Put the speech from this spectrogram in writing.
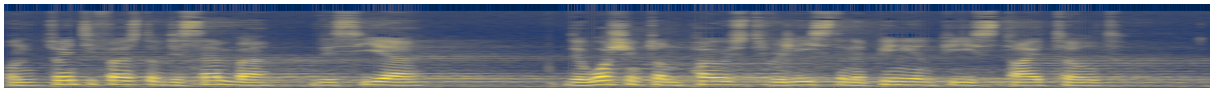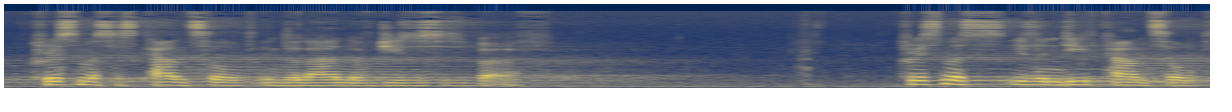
On 21st of December this year, the Washington Post released an opinion piece titled Christmas is cancelled in the land of Jesus' birth. Christmas is indeed cancelled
